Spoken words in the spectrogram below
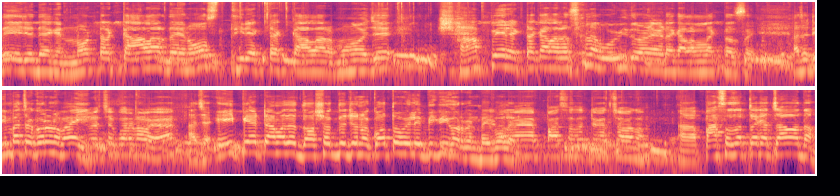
দিই এই যে দেখেন নটটার কালার দেখেন অস্থির একটা কালার মনে হয় যে সাপের একটা কালার আছে না ওই ধরনের একটা কালার লাগতেছে। আচ্ছা ডিম বাচ্চা করো না ভাই? আচ্ছা এই পেয়ারটা আমাদের দর্শকদের জন্য কত হইলে বিক্রি করবেন ভাই বলেন? পাঁচ হাজার টাকা চা দাম। পাঁচ হাজার টাকা চাওয়া দাম।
